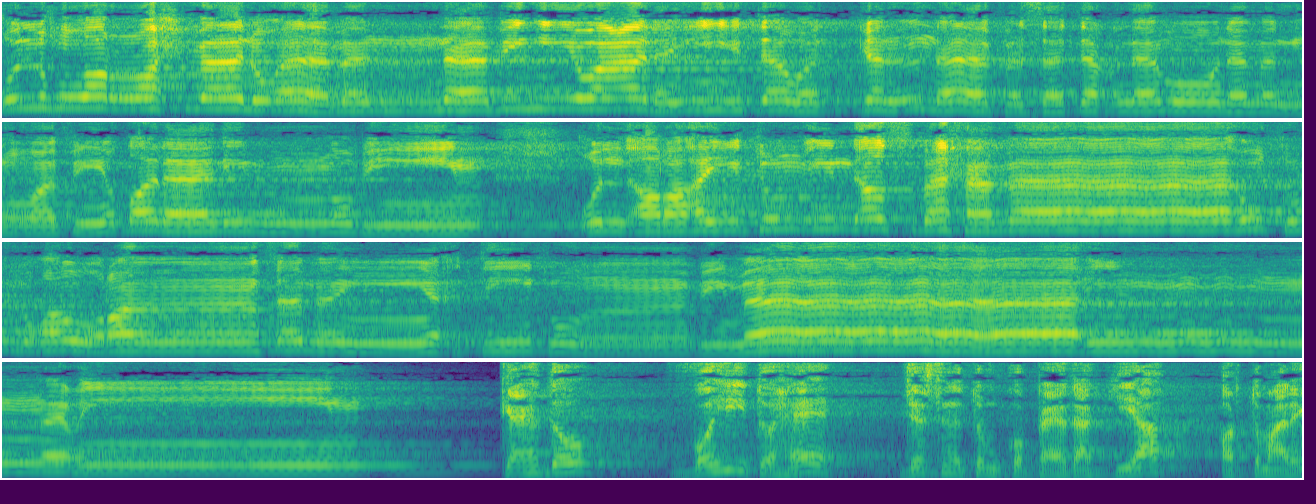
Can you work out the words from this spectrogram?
قل هو الرحمن آمنا به وعليه توكلنا فستعلمون من هو في ضلال مبين قل أرأيتم إن أصبح ماؤكم غورا فمن يأتيكم بماء معين کہہ دو، وہی تو ہے جس نے تم کو پیدا کیا اور تمہارے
